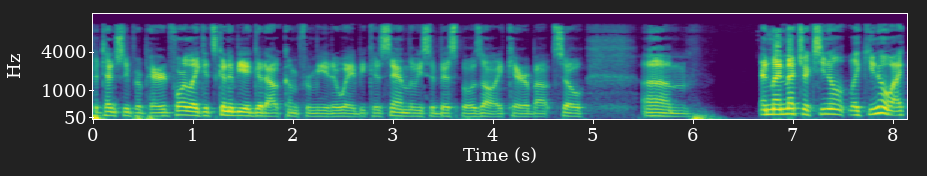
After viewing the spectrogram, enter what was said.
potentially prepared for. Like it's going to be a good outcome for me either way because San Luis Obispo is all I care about. So, um, and my metrics, you know, like you know, I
